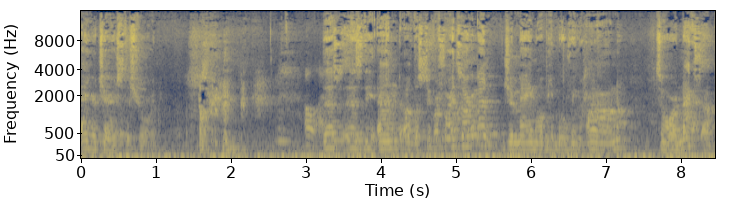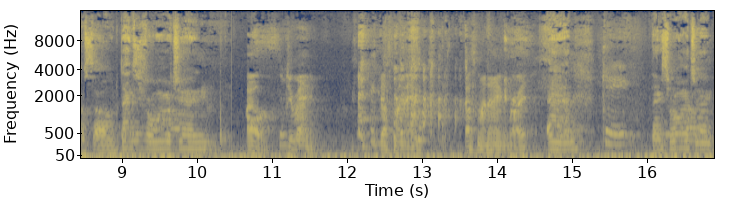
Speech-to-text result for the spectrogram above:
And your chariot's destroyed. Oh, This is the end of the Superfight segment. Jermaine will be moving on to our next episode. Thanks for watching. Oh, Jermaine. That's my name. That's my name, right? And Kate. thanks for watching.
